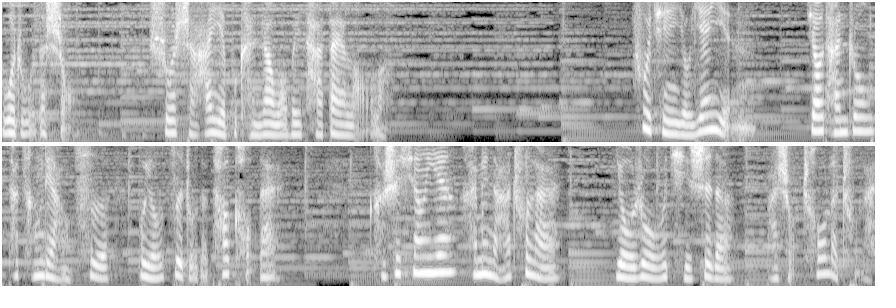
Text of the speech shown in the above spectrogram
握住我的手，说啥也不肯让我为他代劳了。父亲有烟瘾，交谈中他曾两次不由自主地掏口袋，可是香烟还没拿出来，又若无其事地把手抽了出来。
